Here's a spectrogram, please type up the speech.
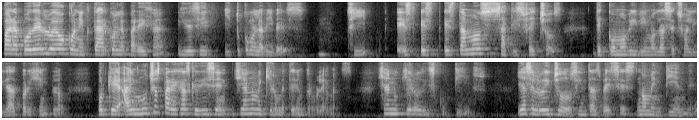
para poder luego conectar con la pareja y decir, ¿y tú cómo la vives? Sí, estamos satisfechos de cómo vivimos la sexualidad, por ejemplo, porque hay muchas parejas que dicen, ya no me quiero meter en problemas, ya no quiero discutir, ya se lo he dicho 200 veces, no me entiende.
